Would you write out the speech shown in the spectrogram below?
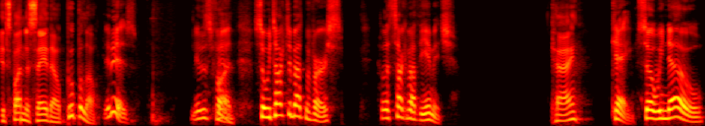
it's fun to say though. Puopolo. It is. It is Yeah. fun. So we talked about the verse. Let's talk about the image. Okay. Okay, so we know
